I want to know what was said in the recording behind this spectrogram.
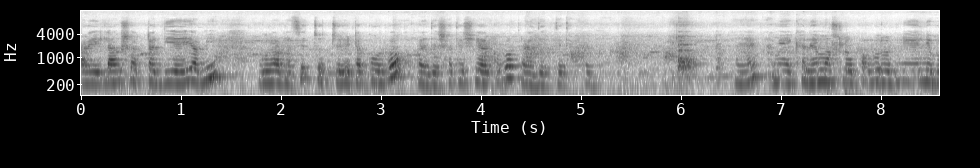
আর এই লাউ শাকটা দিয়েই আমি গুঁড়া মাছের চচ্চড়িটা করব। আপনাদের সাথে শেয়ার করব, আপনারা দেখতে থাকুন। হ্যাঁ আমি এখানে মশলা উপকরণ নিয়ে নেব।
